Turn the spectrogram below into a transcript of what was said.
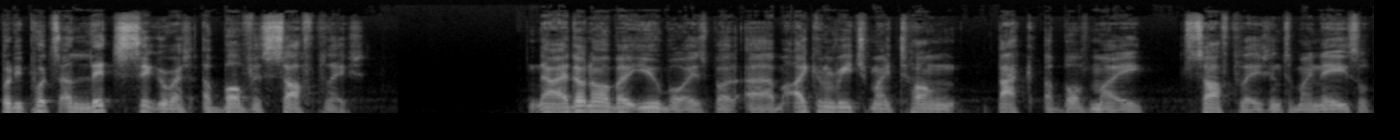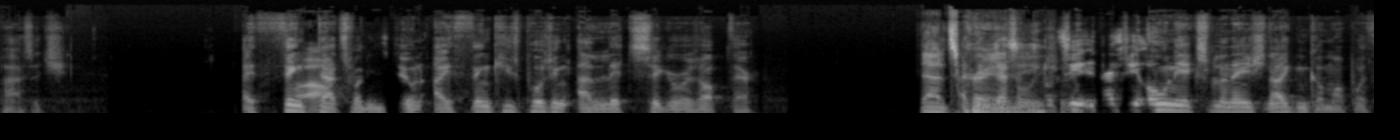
but he puts a lit cigarette above his soft palate. Now I don't know about you boys, but um, I can reach my tongue back above my soft palate into my nasal passage. I think Wow. that's what he's doing. I think he's putting a lit cigarette up there. That's I think that's, crazy. that's, the, that's the only explanation I can come up with.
